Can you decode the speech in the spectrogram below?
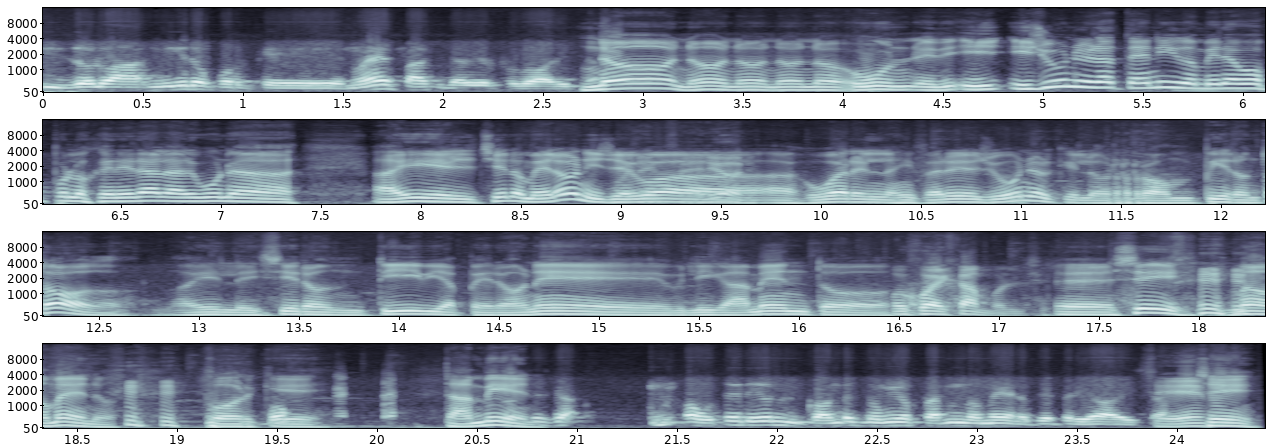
Y yo lo admiro porque no es fácil vivir fútbol. sí. No, no, no, no, no. Un- y, y Junior ha tenido, mira vos, por lo general alguna. Ahí el Chelo Meloni llegó a, a jugar en las inferiores de Junior que lo rompieron todo. Ahí le hicieron tibia, peroné, ligamento. Hoy juega el handball. Eh, sí, más o menos. Porque también. Entonces, a usted le dio el contacto mío Fernando Melo, que es periodista. Sí. Sí.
